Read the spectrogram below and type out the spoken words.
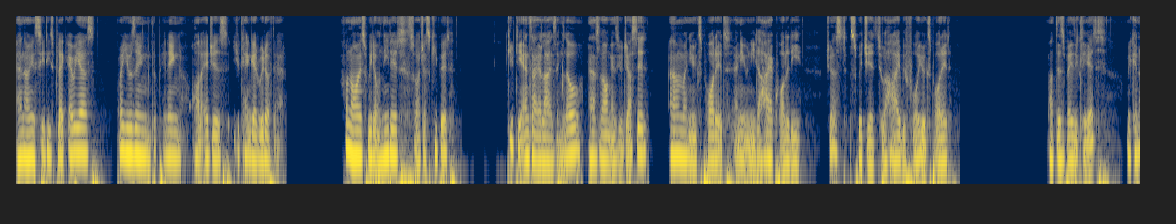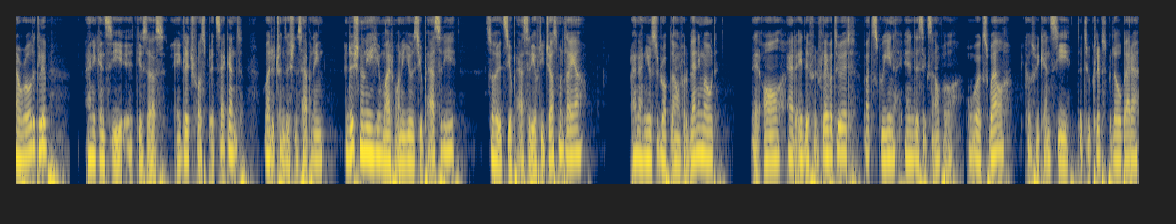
and now you see these black areas. By using the pinning all edges, you can get rid of that. For noise, we don't need it, so I'll just keep it. Keep the anti-aliasing low as long as you adjust it. And um, when you export it and you need a higher quality, just switch it to high before you export it. But this is basically it. We can now roll the clip and you can see it gives us a glitch for a split second where the transition is happening. Additionally, you might want to use opacity. So it's the opacity of the adjustment layer and then use the drop down for the blending mode. They all add a different flavor to it, but screen in this example works well because we can see the two clips below better.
